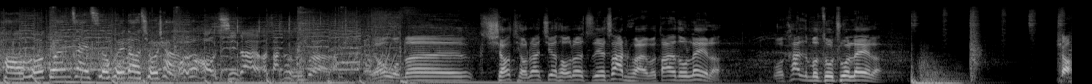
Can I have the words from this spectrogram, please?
考核官再次回到球场。我好期待啊，扎腾出来了。然后我们想挑战街头的直接站出来吧，大家都累了，我看你们都坐累了。上，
